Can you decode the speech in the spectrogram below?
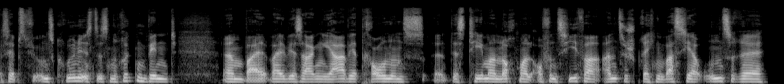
selbst für uns Grüne ist es ein Rückenwind, ähm, weil, weil wir sagen, ja, wir trauen uns äh, das Thema nochmal offensiver anzusprechen, was ja unsere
